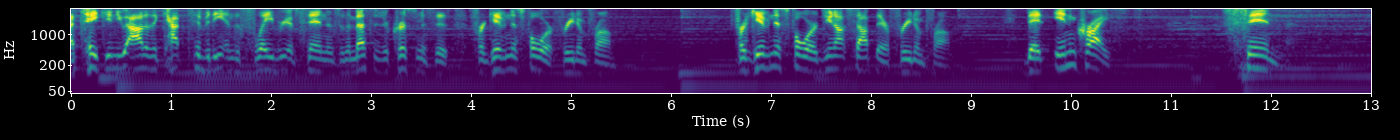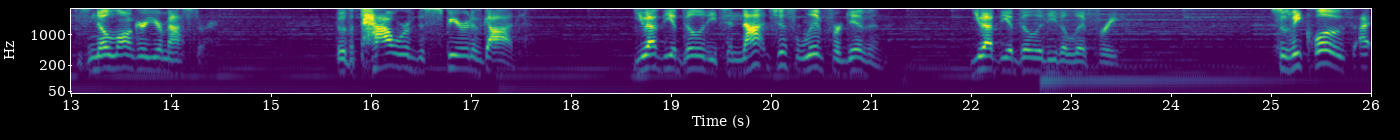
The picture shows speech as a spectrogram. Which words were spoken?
I've taken you out of the captivity and the slavery of sin. And so the message of Christmas is forgiveness for, freedom from. Forgiveness for, do not stop there, freedom from. That in Christ, sin is no longer your master. Through the power of the Spirit of God, you have the ability to not just live forgiven, you have the ability to live free. So as we close, I,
